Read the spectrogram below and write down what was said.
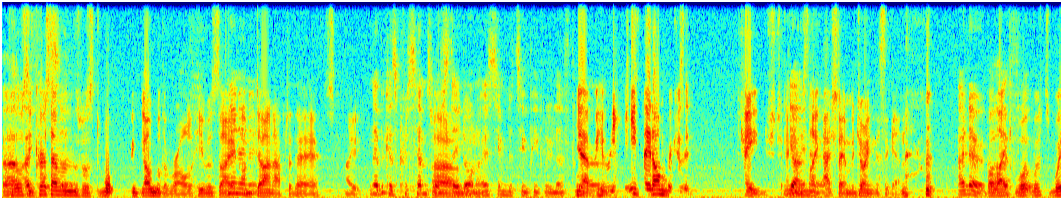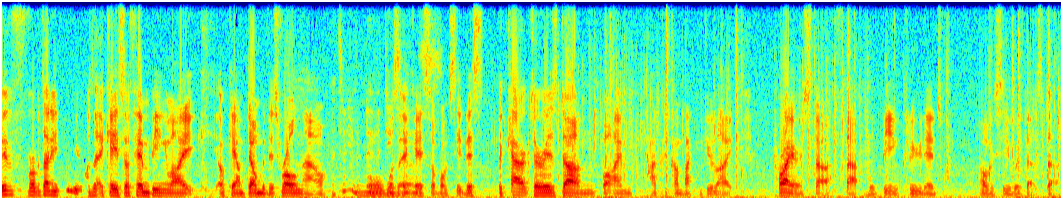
Uh, obviously, Chris thought so. Evans was be done with the role. He was like, no, "I'm no. done after this." Like, No, because Chris Hemsworth stayed on. Um, I assume the two people who left. yeah, were... but he, he stayed on because it changed, and Yeah, he was like, "Actually, I'm enjoying this again." I know, but like, I what thought- with, with Robert Downey Jr., was it a case of him being like, "Okay, I'm done with this role now," I don't even know or was it a case of obviously this the character is done, but I'm happy to come back and do like prior stuff that would be included, obviously with that stuff.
